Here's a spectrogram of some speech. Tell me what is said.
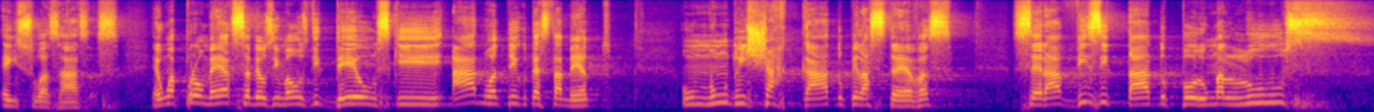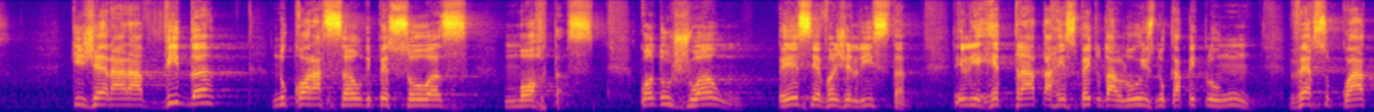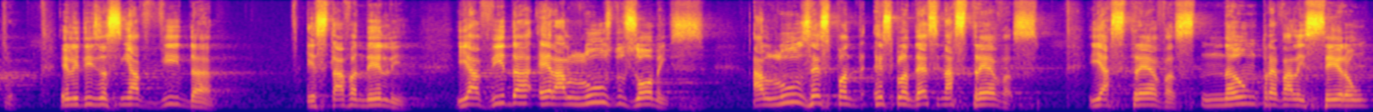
em suas asas. É uma promessa, meus irmãos, de Deus que há no Antigo Testamento um mundo encharcado pelas trevas será visitado por uma luz que gerará vida no coração de pessoas mortas. Quando João, esse evangelista, ele retrata a respeito da luz no capítulo 1, verso 4, ele diz assim: a vida estava nele, e a vida era a luz dos homens. A luz resplandece nas trevas, e as trevas não prevaleceram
